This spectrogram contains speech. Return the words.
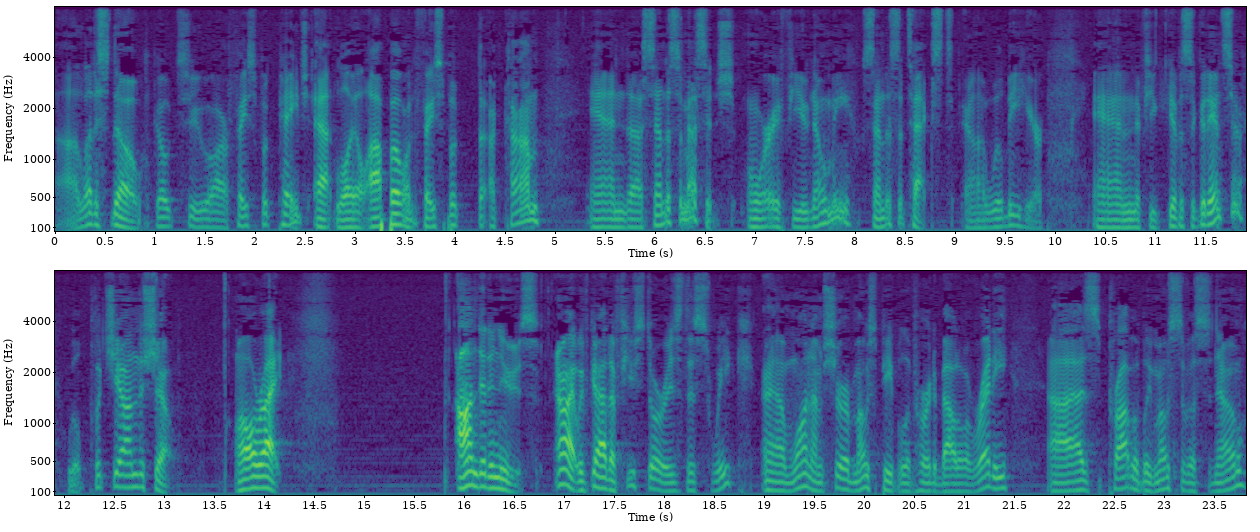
uh, let us know. Go to our Facebook page at Loyal Oppo on Facebook.com and uh, send us a message. Or if you know me, send us a text. Uh, we'll be here. And if you give us a good answer, we'll put you on the show. All right. On to the news. All right, we've got a few stories this week. Uh, one I'm sure most people have heard about already, uh, as probably most of us know.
